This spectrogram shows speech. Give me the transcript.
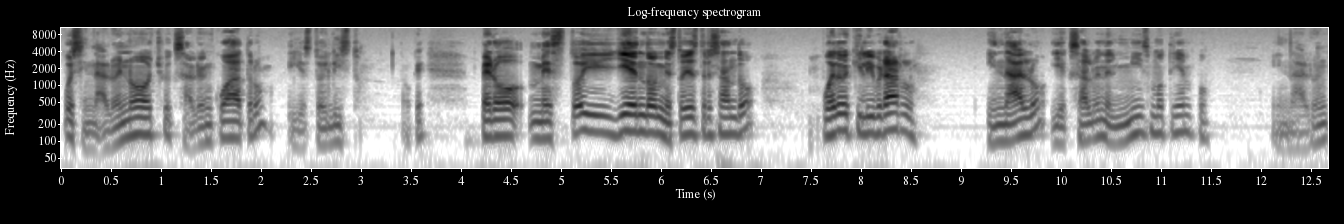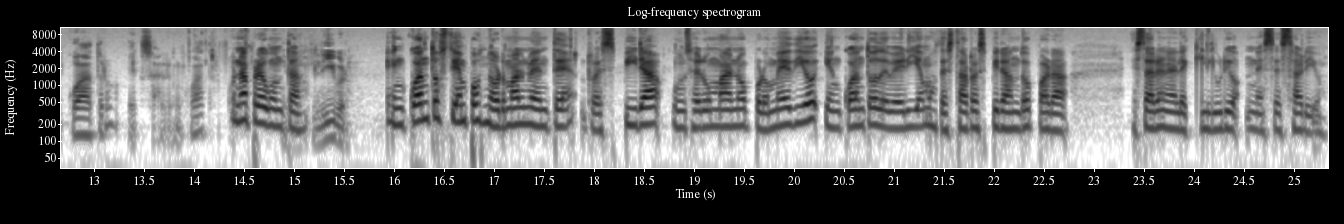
pues inhalo en 8, exhalo en 4 y estoy listo. ¿Ok? Pero me estoy yendo, me estoy estresando, puedo equilibrarlo. Inhalo y exhalo en el mismo tiempo. Inhalo en 4, exhalo en 4. Una pregunta. Equilibrio. ¿En cuántos tiempos normalmente respira un ser humano promedio y en cuánto deberíamos de estar respirando para estar en el equilibrio necesario?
